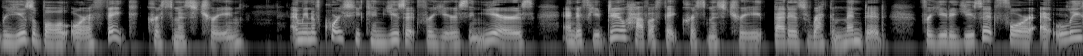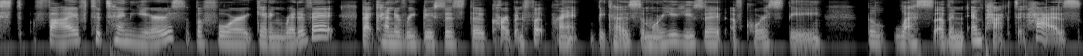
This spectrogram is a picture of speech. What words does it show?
reusable or a fake Christmas tree, I mean, of course, you can use it for years and years. And if you do have a fake Christmas tree, that is recommended for you to use it for at least five to 10 years before getting rid of it. That kind of reduces the carbon footprint because the more you use it, of course, the, the less of an impact it has.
